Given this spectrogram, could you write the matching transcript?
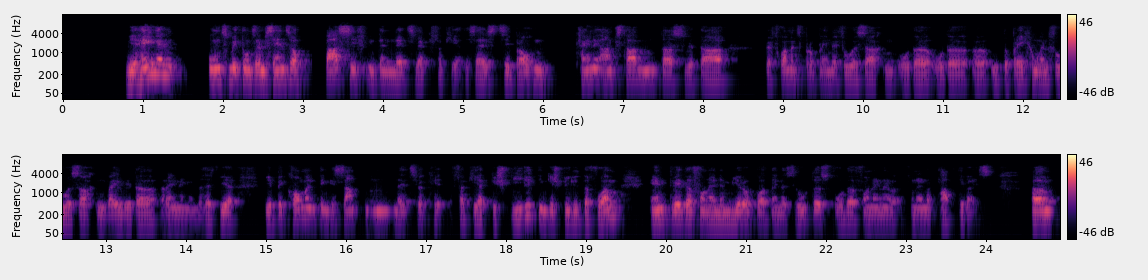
wir hängen uns mit unserem Sensor passiv in den Netzwerkverkehr. Das heißt, Sie brauchen keine Angst haben, dass wir da Performance-Probleme verursachen oder, oder äh, Unterbrechungen verursachen, weil wir da reinhängen. Das heißt, wir, wir bekommen den gesamten Netzwerkverkehr gespiegelt, in gespiegelter Form, entweder von einem Mirrorboard eines Routers oder von einer, von einer Tab-Device. Ähm,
